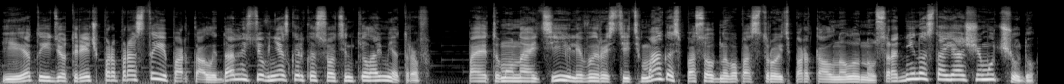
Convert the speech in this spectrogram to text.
И это идет речь про простые порталы дальностью в несколько сотен километров. Поэтому найти или вырастить мага, способного построить портал на Луну, сродни настоящему чуду.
